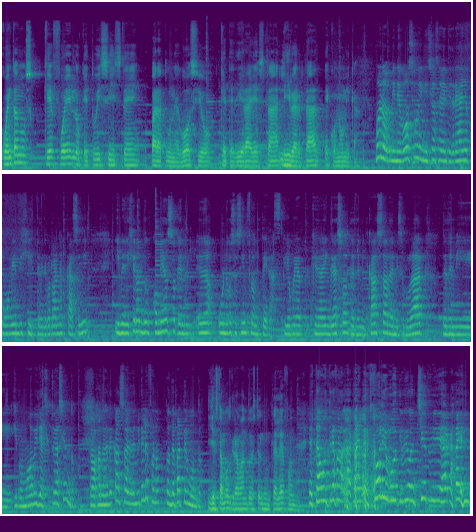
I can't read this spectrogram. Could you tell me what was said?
cuéntanos qué fue lo que tú hiciste para tu negocio que te diera esta libertad económica. Bueno, mi negocio inició hace 23 años, como bien dijiste, 24 años casi, y me dijeron de un comienzo que era un negocio sin fronteras, que yo podía crear ingresos desde mi casa, desde mi celular, desde mi equipo móvil y así estoy haciendo, trabajando desde casa, desde mi teléfono, donde parte el mundo. Y estamos grabando esto en un teléfono. Estamos en un teléfono acá en Hollywood, yo vivo en Chile, acá en,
